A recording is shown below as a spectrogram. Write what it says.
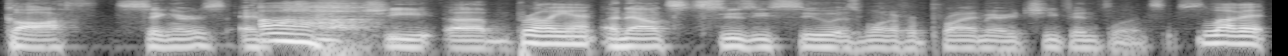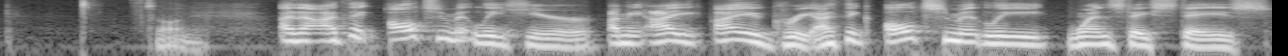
goth singers and oh, she, she um, brilliant announced Siouxsie Sioux as one of her primary chief influences. Love it. I'm telling you. And I think ultimately here, I mean, I, I agree. I think ultimately Wednesday stays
